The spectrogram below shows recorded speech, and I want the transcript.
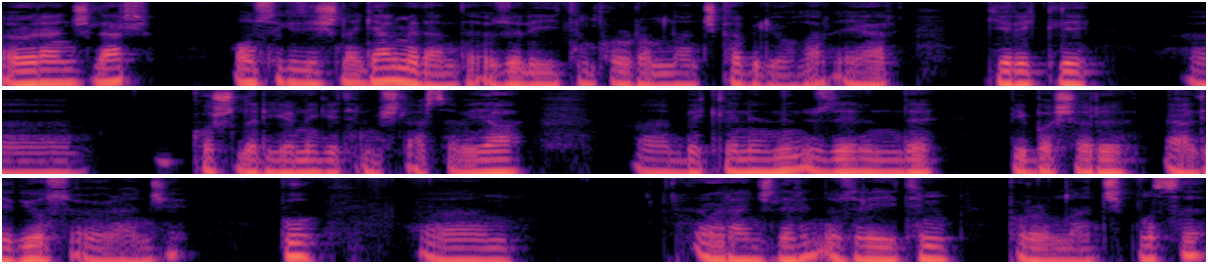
öğrenciler 18 yaşına gelmeden de özel eğitim programından çıkabiliyorlar. Eğer gerekli koşulları yerine getirmişlerse veya beklenenin üzerinde bir başarı elde ediyorsa öğrenci bu öğrencilerin özel eğitim programından çıkması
